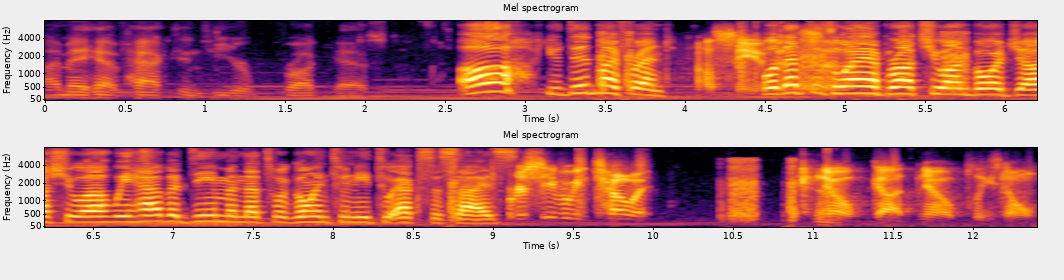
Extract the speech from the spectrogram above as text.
I may have hacked into your broadcast. Oh, you did, my friend. I'll see if Well, that is uh, why I brought you on board, Joshua. We have a demon that we're going to need to exercise. We're gonna see if we can tow it. No, God, no, please don't.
